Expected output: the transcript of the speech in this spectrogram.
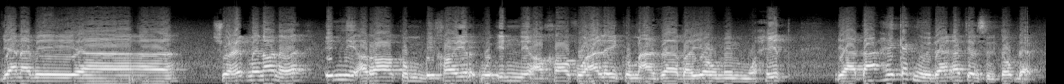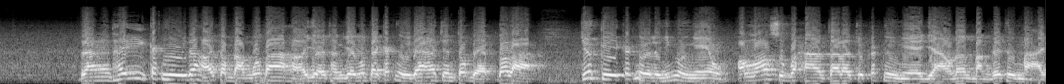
Và Nabi à, uh, Shu'aib mới nói nữa inni arakum bi khair wa inni akhafu alaykum azaba yawmin muhit. Và ta thấy các người đang ở trên sự tốt đẹp. Rằng thấy các ngươi đó hỏi cộng đồng của ta hỏi giờ thần dân của ta các người đang ở trên tốt đẹp đó là trước kia các người là những người nghèo. Allah subhanahu wa ta'ala cho các người nghèo giàu lên bằng cái thương mại.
